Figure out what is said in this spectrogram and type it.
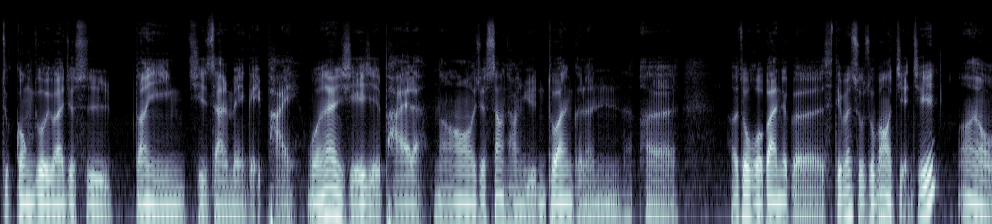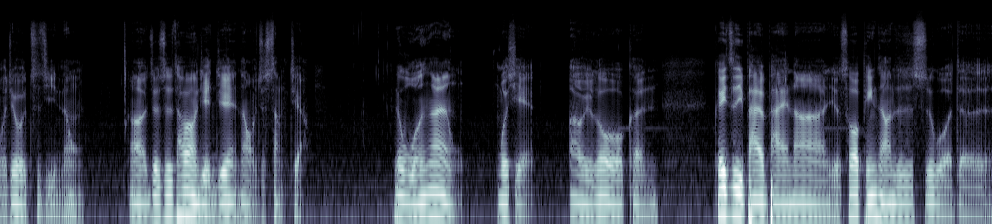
就工作以外，就是短影音，其实在那边给拍，文案写一写拍了，然后就上传云端，可能呃合作伙伴这个史蒂芬叔叔帮我剪接，嗯，我就自己弄啊、就是他帮我剪接，那我就上架。那文案我写啊、有时候我可能可以自己拍拍，那有时候平常就是是我的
